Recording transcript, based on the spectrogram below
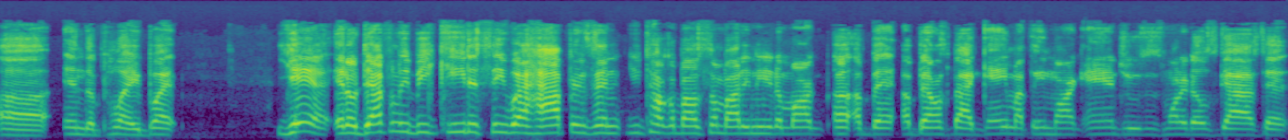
uh in the play. But yeah, it'll definitely be key to see what happens. And you talk about somebody needing a mark uh, a, a bounce back game. I think Mark Andrews is one of those guys that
